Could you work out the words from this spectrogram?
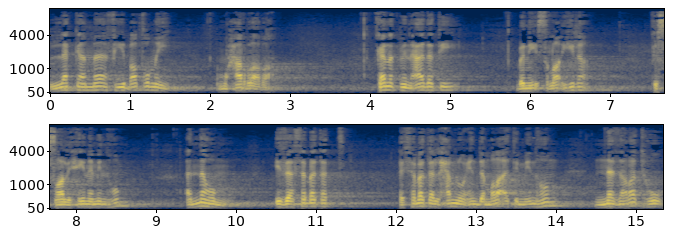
لك ما في بطني محررة كانت من عادة بني إسرائيل في الصالحين منهم أنهم إذا ثبتت ثبت الحمل عند امرأة منهم نذرته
